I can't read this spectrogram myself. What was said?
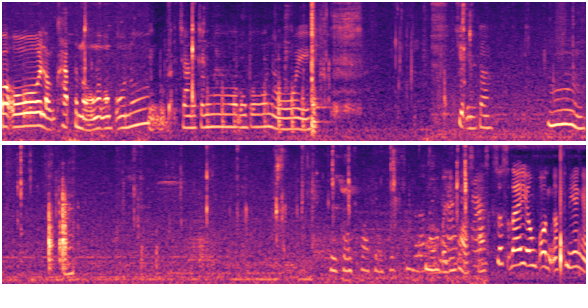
រអូយឡើងខាត់តំណងហ៎បងប្អូននោះយើងដួសដាក់ចានចឹងមកបងប្អូនអូយជាតិនេះតាអឺ មកចូលឆ្លោះចូលមកបើយើងផលស្ករសួស្តីបងប្អូនទាំងអស់គ្នាថ្ងៃ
